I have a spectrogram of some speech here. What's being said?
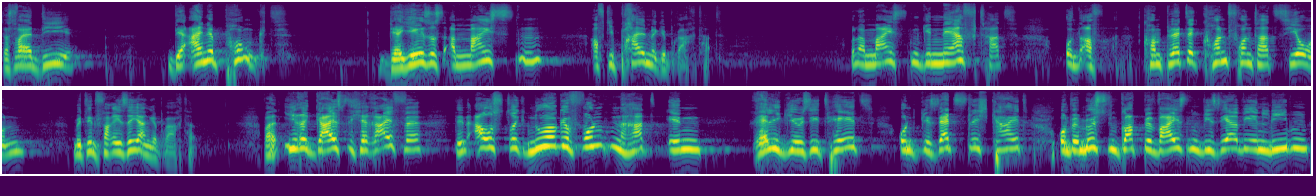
Das war ja die, der eine Punkt, der Jesus am meisten auf die Palme gebracht hat und am meisten genervt hat und auf komplette Konfrontation mit den Pharisäern gebracht hat. Weil ihre geistliche Reife den Ausdruck nur gefunden hat in Religiosität und Gesetzlichkeit und wir müssen Gott beweisen, wie sehr wir ihn lieben,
